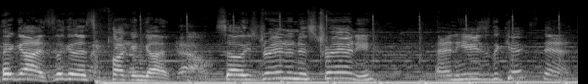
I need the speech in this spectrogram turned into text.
Hey guys, look at this fucking guy. down. So he's draining his tranny, and here's the kickstand.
